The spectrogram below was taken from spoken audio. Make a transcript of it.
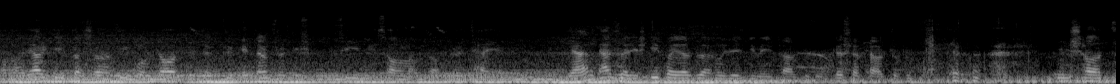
a jelképesen az Ipolit átkötöttük egy nemzeti színű szállamra, öt helyen. Igen? Ezzel is kifejezve, hogy együvé tartozunk, összetartozunk. és hát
